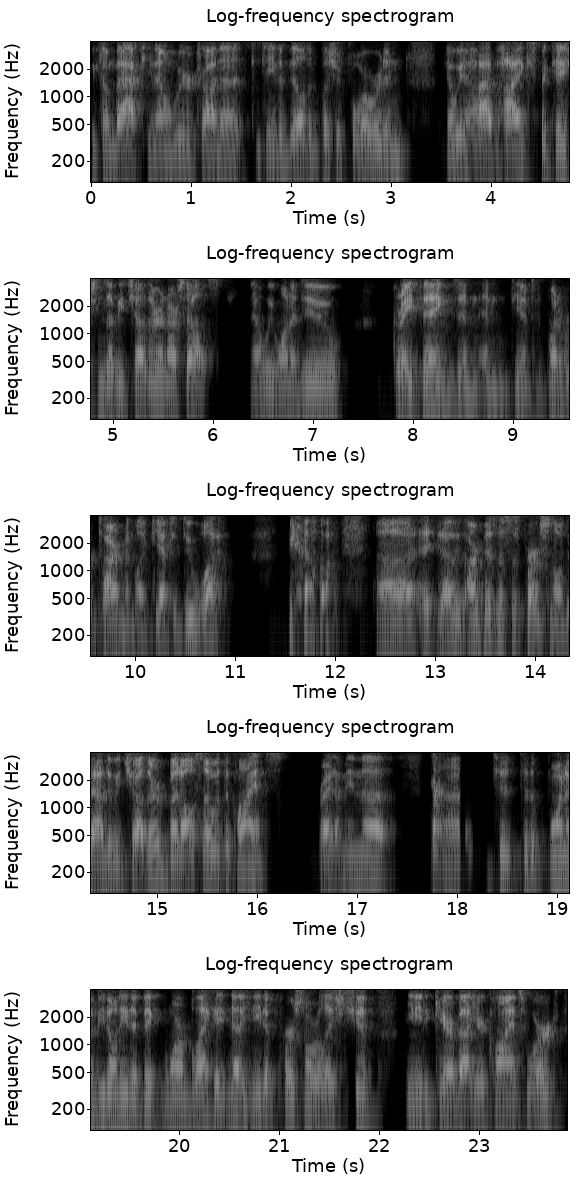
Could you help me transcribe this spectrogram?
we come back you know we're trying to continue to build and push it forward and you know we have high expectations of each other and ourselves. You know we want to do great things and and you know to the point of retirement like yeah to do what? You know uh you know our business is personal down to each other but also with the clients right? I mean the uh, to, to the point of you don't need a big warm blanket. No, you need a personal relationship. You need to care about your client's work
